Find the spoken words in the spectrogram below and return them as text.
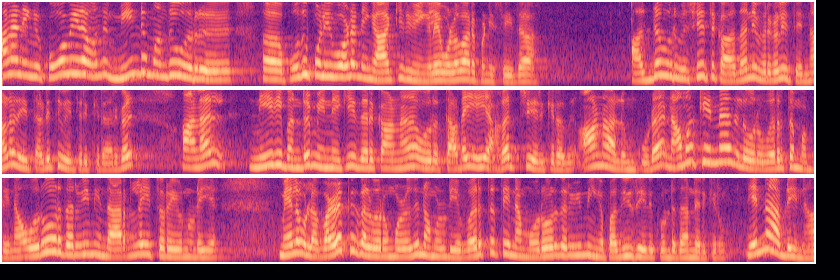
ஆனால் நீங்கள் கோவிலை வந்து மீண்டும் வந்து ஒரு பொதுப்பொழிவோடு நீங்கள் ஆக்கிடுவீங்களே உழவார பணி செய்தா? அந்த ஒரு விஷயத்துக்காக தான் இவர்கள் இதனால் அதை தடுத்து வைத்திருக்கிறார்கள். ஆனால் நீதிமன்றம் இன்னைக்கு இதற்கான ஒரு தடையை அகற்றி இருக்கிறது. ஆனாலும் கூட நமக்கு என்ன இதில் ஒரு வருத்தம் அப்படின்னா ஒரு ஒரு தடவையும் இந்த அறநிலையத்துறையினுடைய மேலே உள்ள வழக்குகள் வரும் பொழுது நம்மளுடைய வருத்தத்தை நம்ம ஒரு ஒரு தடவையும் இங்கே பதிவு செய்து கொண்டு தான் இருக்கிறோம். என்ன அப்படின்னா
